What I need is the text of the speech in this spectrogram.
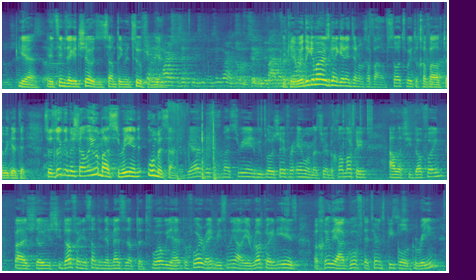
No. Yeah. It's, It seems like it shows it's something Yeah, mitzvah. like Yeah. Specifically, specifically Mars, No, specifically it's- 500 Okay, well, the Gemara is going to get into it on Chafalov, so let's wait till Chafalov till we get there. So Zuk the Mishnah, Leilu Masriyan Umasanin. Yeah, this is Masriyan, we blow shofar and we're Masriyan. B'chol Makim, ala Shidofain. But Shidofain is something that messes up the tefillah. We had it before, right? Recently, Al Yerokoin is a Chili Aguf that turns people green.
